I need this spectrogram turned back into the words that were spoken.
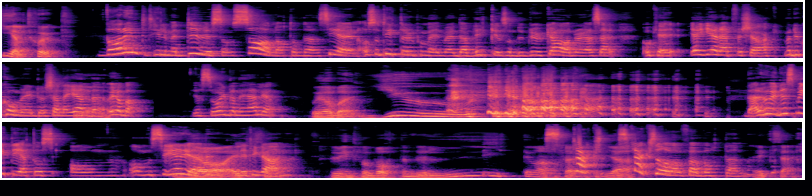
helt sjukt. Var det inte till och med du som sa något om den serien och så tittar du på mig med den där blicken som du brukar ha när du är såhär okej, jag ger det ett försök men du kommer inte att känna igen Ja. den. Och jag bara, jag såg den i helgen. Och jag bara You! Där höjdes mitt etos om, om serier Ja, lite grann. Du är inte på botten, du är lite ovanför. Strax, Ja, strax ovanför botten. exakt.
